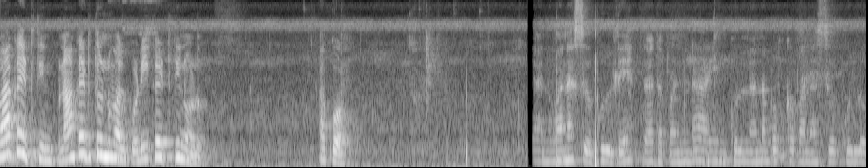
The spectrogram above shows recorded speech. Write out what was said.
ವಾಕ ಇಟ್ಟು ತಿನ್ಪು ನಾಕ ಇಟ್ಟು ತುಂಡು ಮಲ್ಪೊಡು ಈಗ ಇಟ್ಟು ತಿನ್ನೋಡು ಅಪ್ಪೋ. ವನಸು ಕುಲ್ದೆ ದಾದ ಪಂಡ ಇಂಕುಲ್ ನನ್ನ ಬೊಕ್ಕ ವನಸು ಕುಲ್ಲು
